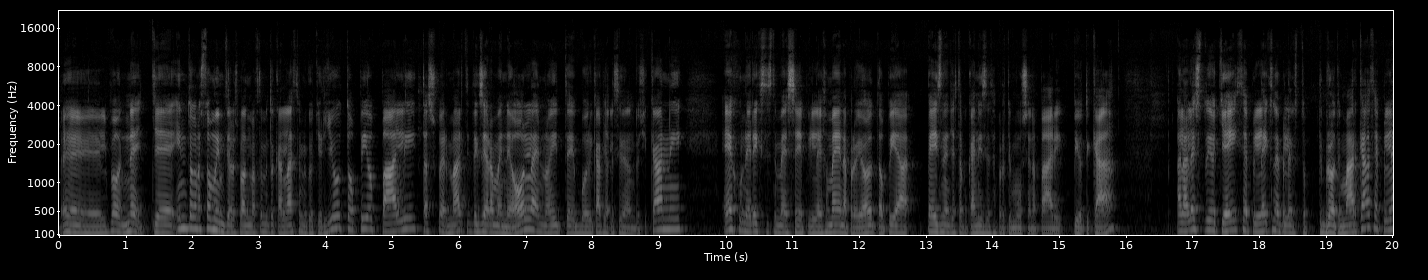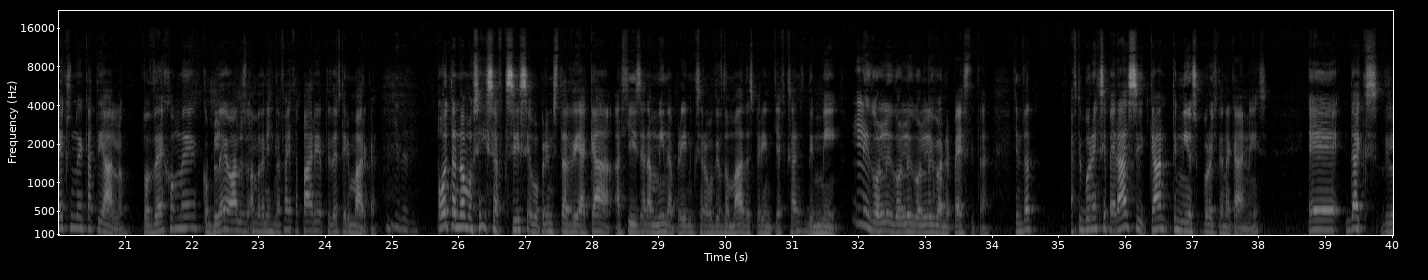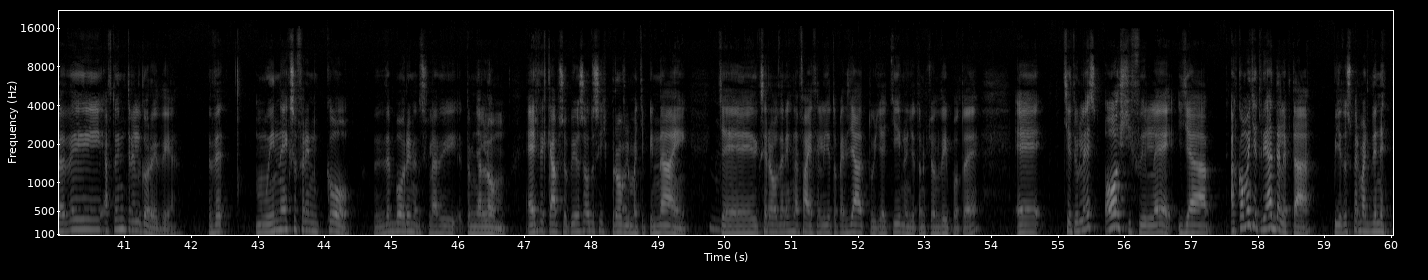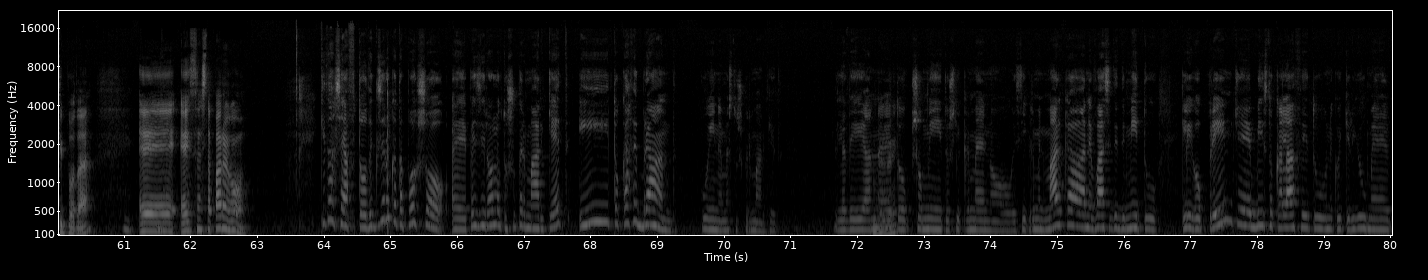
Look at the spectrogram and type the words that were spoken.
Ε, λοιπόν, ναι, και είναι το γνωστό meme τέλος πάντων με αυτό με το καλάθι του νοικοκυριού, το οποίο πάλι τα σούπερ μάρκετ δεν ξέρω αν είναι όλα, εννοείται μπορεί κάποια λυσίδα να το έχει κάνει. Έχουν ρίξει τις τιμές σε επιλεγμένα προϊόντα, τα οποία παίζει να είναι και αυτά που κανείς δεν θα προτιμούσε να πάρει ποιοτικά. Αλλά λες ότι, OK, θα επιλέξουν να επιλέξουν το- την πρώτη μάρκα, θα επιλέξουν κάτι άλλο. Το δέχομαι, κομπλέ, ο άλλος, άμα δεν έχει να φάει, θα πάρει από τη δεύτερη μάρκα. Ε, βέβαια. Όταν όμως έχεις αυξήσει από πριν σταδιακά, αρχίζει ένα μήνα πριν, ξέρω εγώ, δύο εβδομάδες πριν και αυξάνει την τιμή λίγο, λίγο, λίγο, λίγο ανεπαίσθητα. Και μετά αυτή μπορεί να έχει ξεπεράσει καν τη μείωση που πρόκειται να κάνεις. Ε, εντάξει, δηλαδή αυτό είναι τρελή κοροϊδία. Δε, μου είναι εξωφρενικό. Δεν μπορεί να το συλλάβει το μυαλό μου. Έρχεται κάποιος ο οποίος όντως έχει πρόβλημα και πεινάει και ξέρω εγώ δεν έχει να φάει, θέλει για το παιδιά του, για εκείνον, για τον οποιονδήποτε. Ε, και του λες, όχι φίλε, για ακόμα και 30 λεπτά, που για το σούπερ μάρκετ δεν είναι τίποτα, ε, ε, θα στα πάρω εγώ. Κοίτα, σε αυτό δεν ξέρω κατά πόσο ε, παίζει ρόλο το σούπερ μάρκετ ή το κάθε brand που είναι μέσα στο σούπερ μάρκετ. Δηλαδή, αν ε, Δηλαδή; το ψωμί, το συγκεκριμένο, η συγκεκριμένη μάρκα, ανεβάσει την τιμή του λίγο πριν και μπει στο καλάθι του νοικοκυριού με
